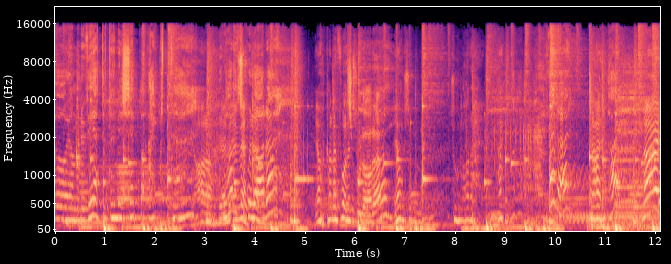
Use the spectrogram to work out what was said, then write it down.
Å ja, men du vet at den er kjempeekte. Ja da. Vil jeg- du ha litt sjokolade? Ja, kan jeg få litt Sjokolade? Ja, sjokolade. Sjokolade. Nei. Er det? Nei. Hei. Nei!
